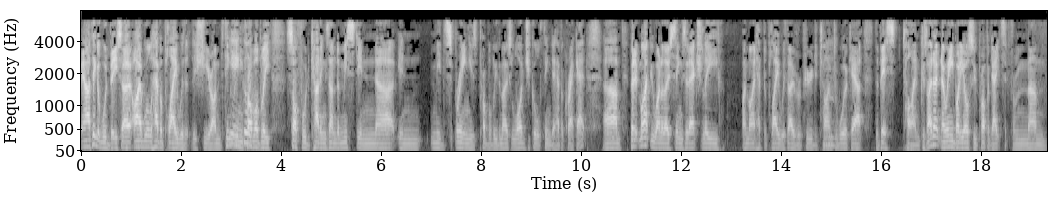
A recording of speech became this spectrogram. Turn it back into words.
yeah, I think it would be. So I will have a play with it this year. I'm thinking Yeah, probably softwood cuttings under mist in uh, in mid spring is probably the most logical thing to have a crack at. Um, but it might be one of those things that actually I might have to play with over a period of time Mm. to work out the best time because I don't know anybody else who propagates it from um,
